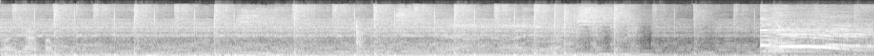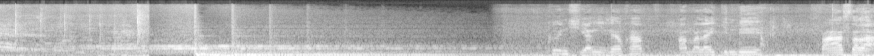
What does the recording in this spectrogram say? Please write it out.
กำลังย่างปลาหมึก ขึ้นเฉียงอีกแล้วครับทำอะไรกินดีปลาสละ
